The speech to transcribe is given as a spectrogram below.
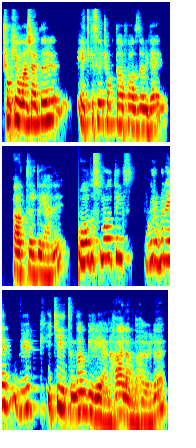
çok iyi olan şarkıları etkisini çok daha fazla bile arttırdı yani. All the Small Things grubun en büyük iki hitinden biri yani halen daha öyle.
